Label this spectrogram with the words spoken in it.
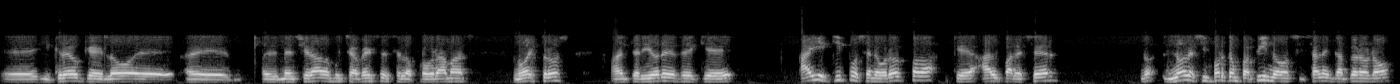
eh, y creo que lo he mencionado muchas veces en los programas nuestros anteriores de que hay equipos en Europa que al parecer no, no les importa un papino si salen campeón o no,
